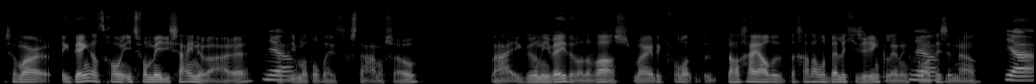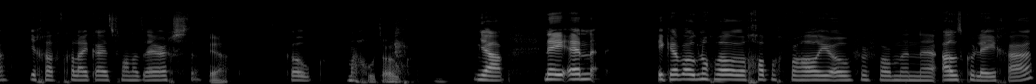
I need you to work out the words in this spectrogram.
zeg maar ik denk dat het gewoon iets van medicijnen waren. Ja. Dat iemand op heeft gestaan of zo. Maar ik wil niet weten wat het was. Maar ik vond het, dan ga je altijd, dan gaan alle belletjes rinkelen. En ik van, Ja. wat is het nou? Ja, je gaat gelijk uit van het ergste. Ja. Ik ook. maar goed ook. Ja, nee, en ik heb ook nog wel een grappig verhaal hierover van een eh, oud collega.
